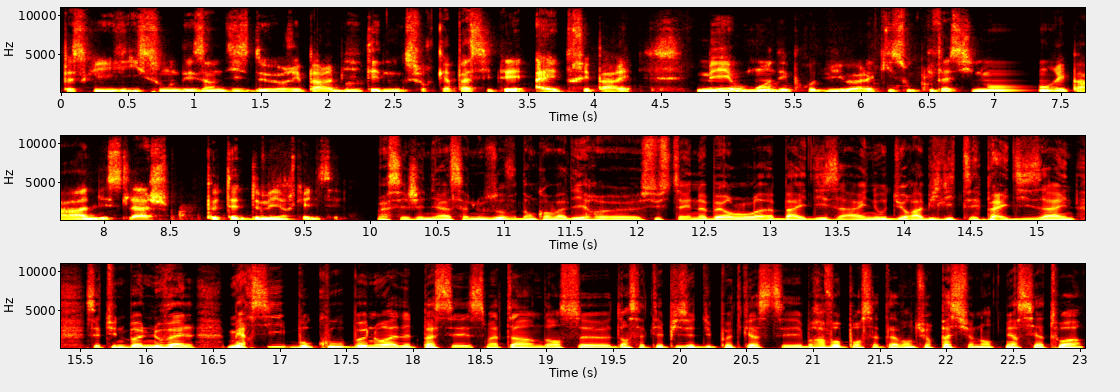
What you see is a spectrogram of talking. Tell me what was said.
parce qu'ils sont des indices de réparabilité, donc sur capacité à être réparés, mais au moins des produits voilà, qui sont plus facilement réparables et slash peut-être de meilleure qualité. Bah, c'est génial, ça nous ouvre. Donc on va dire euh, sustainable by design ou durabilité by design. C'est une bonne nouvelle. Merci beaucoup Benoît d'être passé ce matin dans, ce, dans cet épisode du podcast et bravo pour cette aventure passionnante. Merci à toi.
